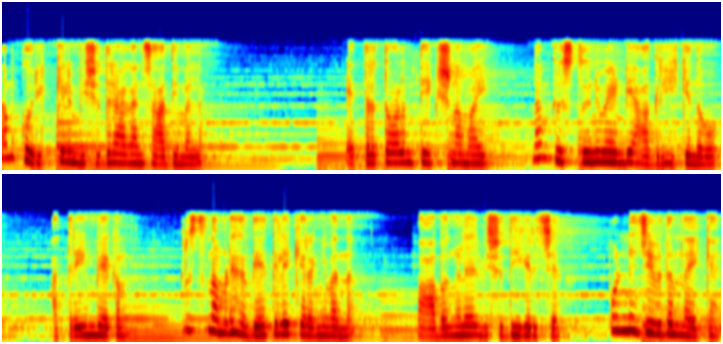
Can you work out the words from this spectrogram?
നമുക്കൊരിക്കലും വിശുദ്ധരാകാൻ സാധ്യമല്ല. എത്രത്തോളം തീക്ഷ്ണമായി നാം ക്രിസ്തുവിനു വേണ്ടി ആഗ്രഹിക്കുന്നുവോ അത്രയും വേഗം ക്രിസ്തു നമ്മുടെ ഹൃദയത്തിലേക്ക് ഇറങ്ങി വന്ന് പാപങ്ങളെ വിശുദ്ധീകരിച്ച് പുണ്യജീവിതം നയിക്കാൻ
